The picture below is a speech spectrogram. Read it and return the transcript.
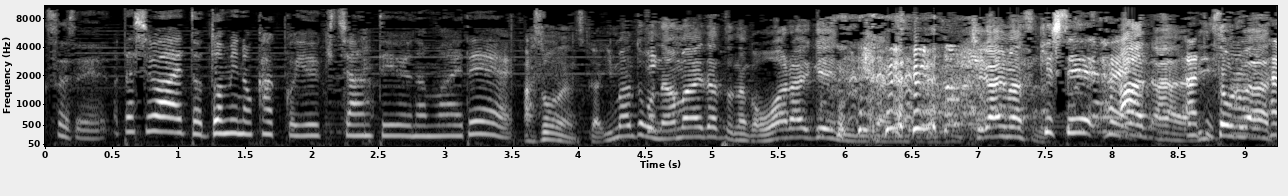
そうですね。私は、えっと、ドミノかっこゆうきちゃんっていう名前で、あ、そうなんですか。今のところ名前だとなんかお笑い芸人みたいな。違います。決してはいあ、あ、リストトルアーテ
